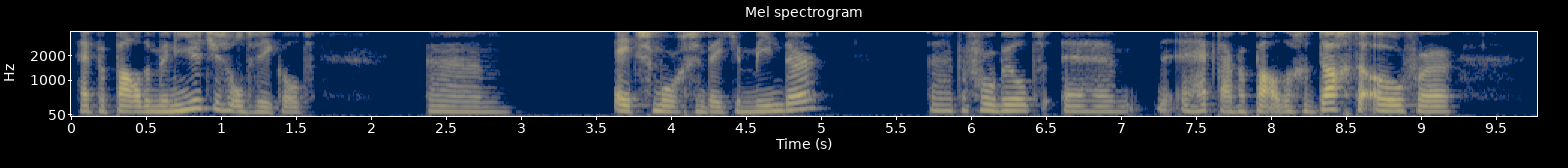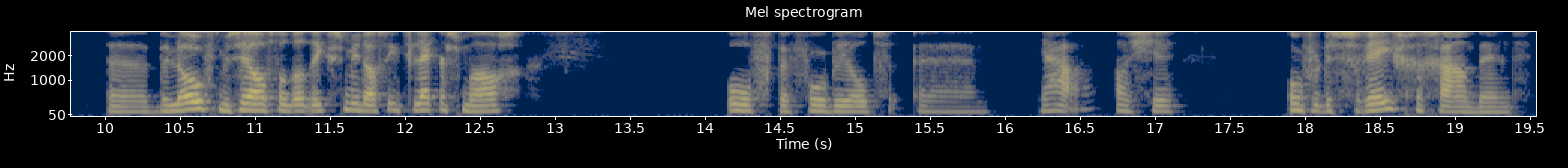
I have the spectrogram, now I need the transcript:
Heb bepaalde maniertjes ontwikkeld. Um, eet s morgens een beetje minder. Uh, bijvoorbeeld, uh, heb daar bepaalde gedachten over. Uh, beloof mezelf dan dat ik smiddags iets lekkers mag. Of bijvoorbeeld, uh, ja, als je over de schreef gegaan bent,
